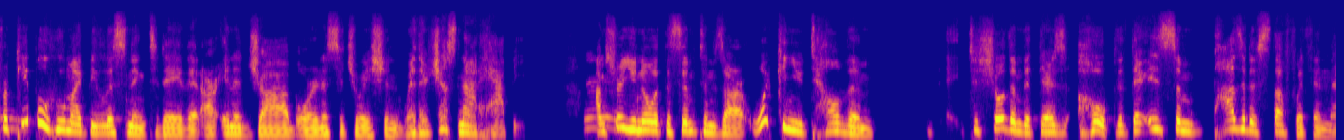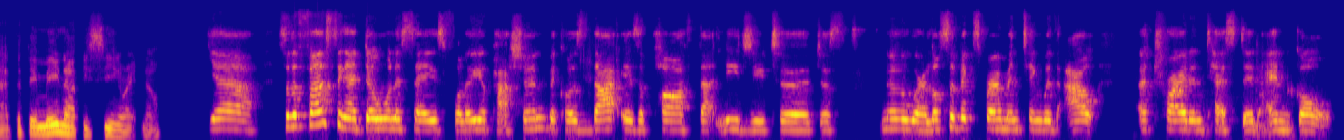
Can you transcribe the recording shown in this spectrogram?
For mm. people who might be listening today that are in a job or in a situation where they're just not happy. I'm sure mm. you know what the symptoms are. What can you tell them to show them that there's hope, that there is some positive stuff within that that they may not be seeing right now? Yeah. So the first thing I don't want to say is follow your passion because that is a path that leads you to just nowhere. Lots of experimenting without a tried and tested end goal.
